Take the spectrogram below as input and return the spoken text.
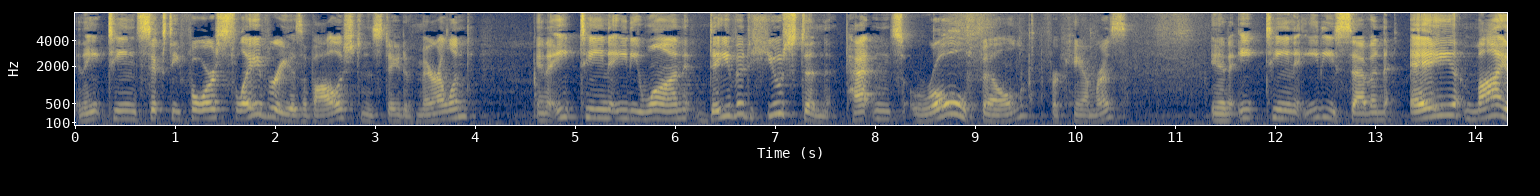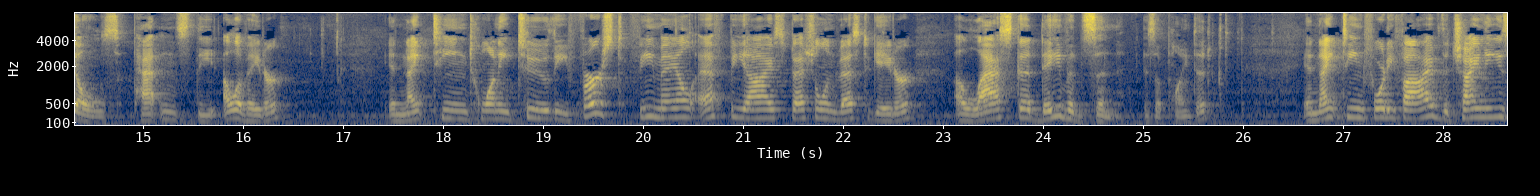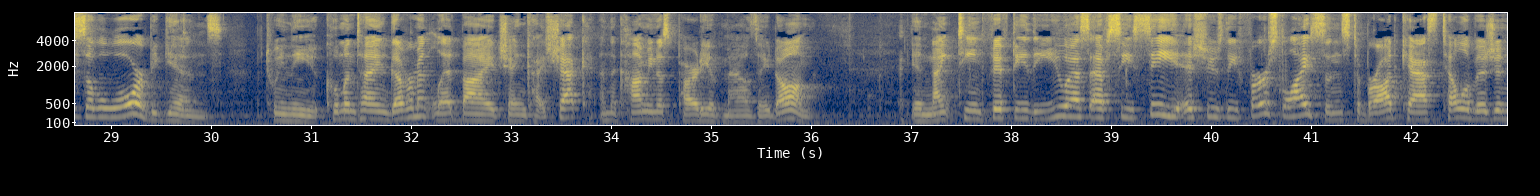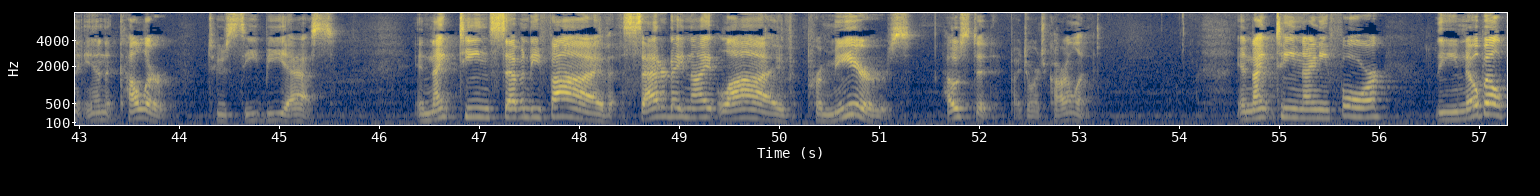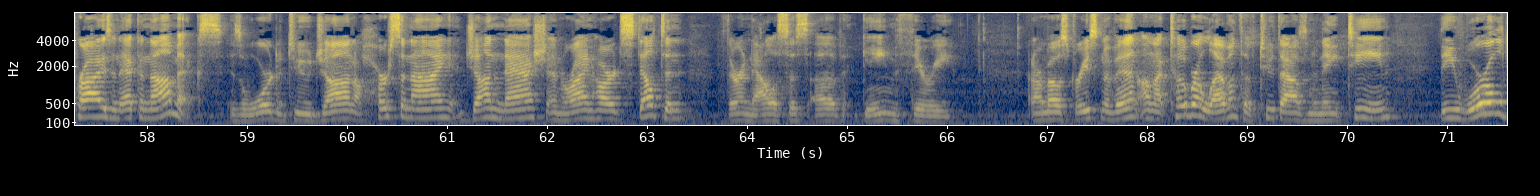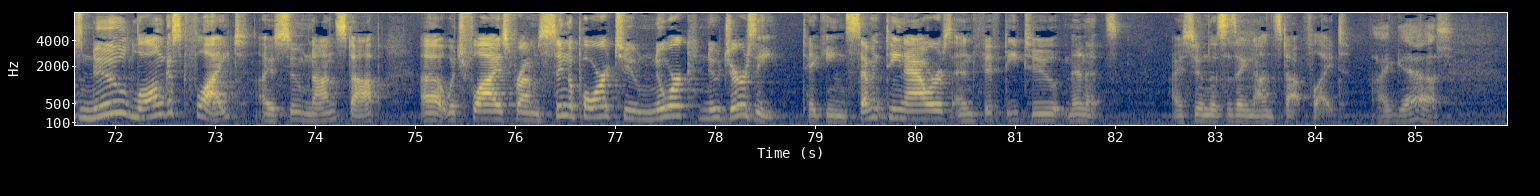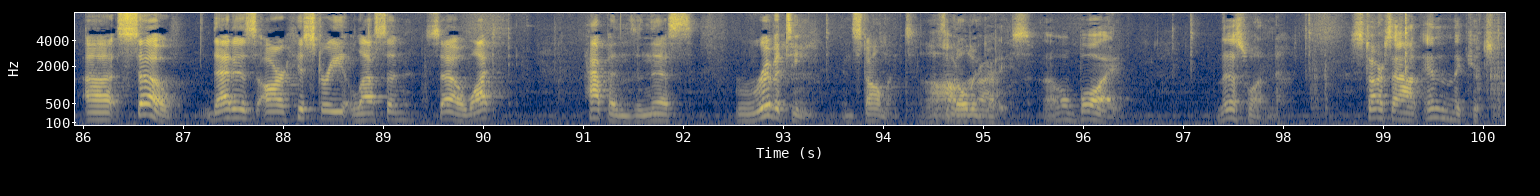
In 1864, slavery is abolished in the state of Maryland. In 1881, David Houston patents roll film for cameras. In 1887, A. Miles patents the elevator. In 1922, the first female FBI special investigator, Alaska Davidson, is appointed. In 1945, the Chinese Civil War begins between the Kuomintang government led by Chiang Kai shek and the Communist Party of Mao Zedong. In 1950, the US FCC issues the first license to broadcast television in color to CBS. In 1975, Saturday Night Live premieres, hosted by George Carlin. In 1994, the Nobel Prize in Economics is awarded to John Harsanyi, John Nash, and Reinhard Selten for their analysis of game theory. At our most recent event on October 11th of 2018, the world's new longest flight, I assume nonstop, uh, which flies from Singapore to Newark, New Jersey, taking 17 hours and 52 minutes. I assume this is a nonstop flight. I guess. Uh, so, that is our history lesson. So, what happens in this riveting installment of The Golden. Girls? Oh boy. This one starts out in the kitchen.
